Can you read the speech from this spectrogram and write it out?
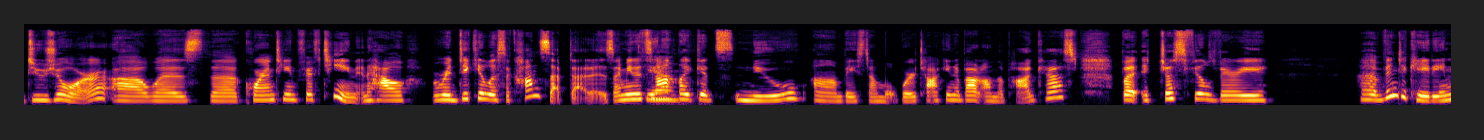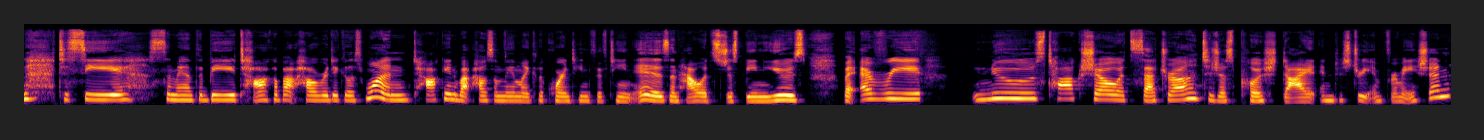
du jour uh, was the quarantine 15 and how ridiculous a concept that is. I mean, it's Yeah. not like it's new um, based on what we're talking about on the podcast, but it just feels very uh, vindicating to see Samantha Bee talk about how ridiculous one talking about how something like the quarantine 15 is and how it's just being used by every news talk show etc to just push diet industry information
